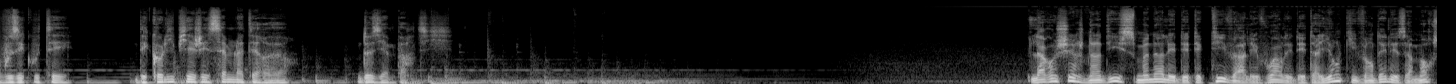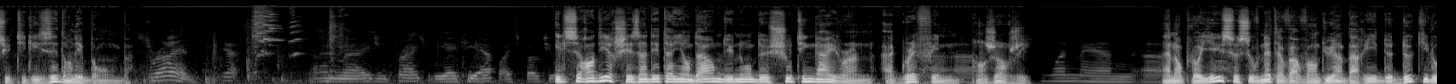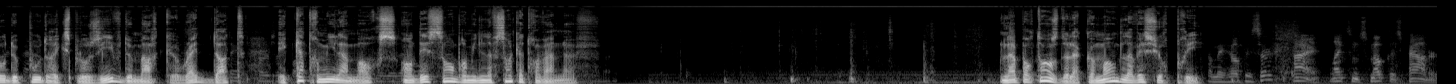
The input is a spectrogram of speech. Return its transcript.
Vous écoutez Des colis piégés sèment la terreur, deuxième partie. La recherche d'indices mena les détectives à aller voir les détaillants qui vendaient les amorces utilisées dans les bombes. Ils se rendirent chez un détaillant d'armes du nom de Shooting Iron à Griffin, en Georgie. Un employé se souvenait avoir vendu un baril de 2 kilos de poudre explosive de marque Red Dot et 4000 amorces en décembre 1989. L'importance de la commande l'avait surpris.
